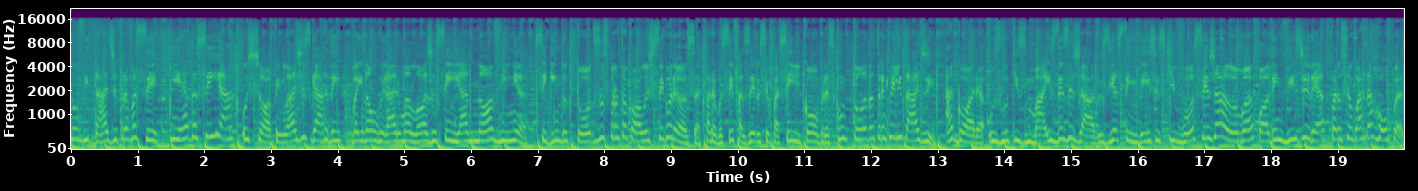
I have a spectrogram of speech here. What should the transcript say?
novidade para você e é da CIA. O Shopping Lages Garden vai inaugurar uma loja CIA novinha, seguindo todos os protocolos de segurança para você fazer o seu passeio e compras com toda tranquilidade. Agora, os looks mais desejados e as tendências que você já ama podem vir direto para o seu guarda-roupas.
